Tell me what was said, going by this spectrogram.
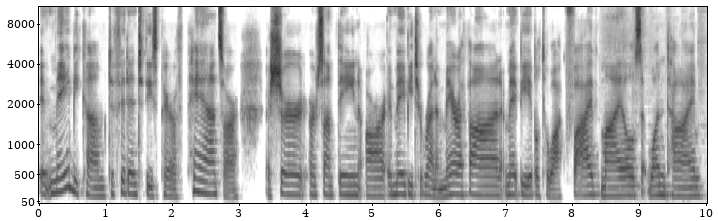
it may become to fit into these pair of pants or a shirt or something, or it may be to run a marathon, it may be able to walk five miles at one time,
